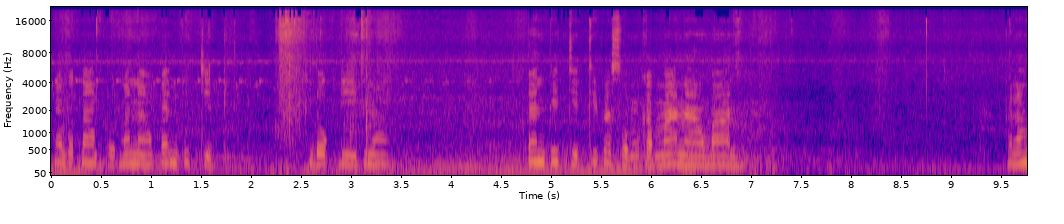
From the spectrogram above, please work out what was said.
แม่บุตรนาปลูกมะนาวแป้นพิจิตดกดีพี่น้องแป้นพิจิตที่ผสมกับมะนาวบ้านกำลัง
